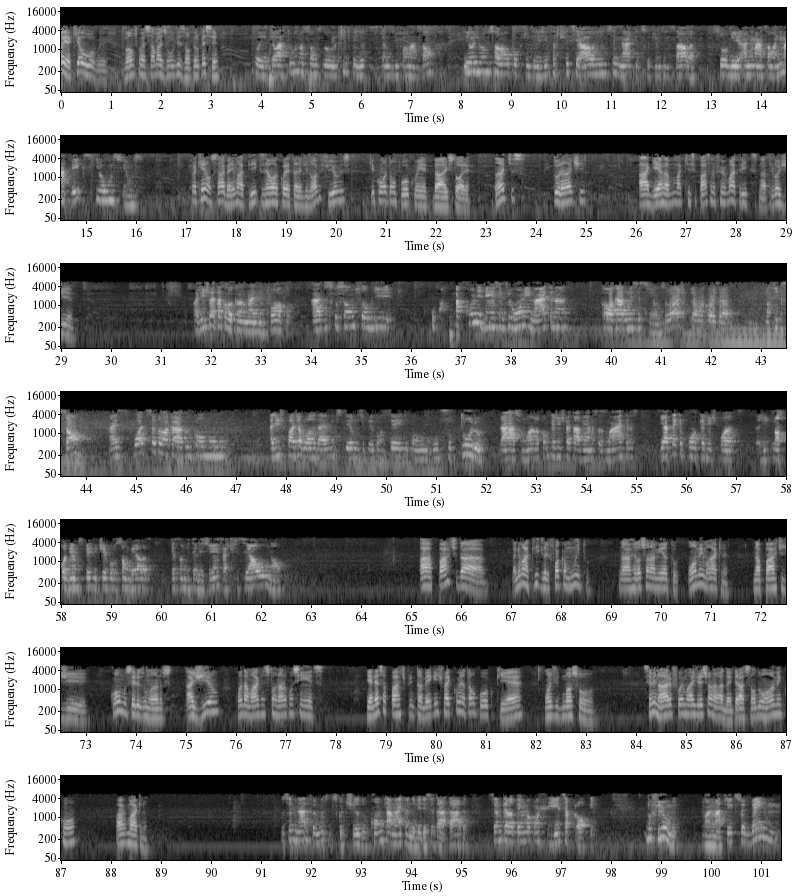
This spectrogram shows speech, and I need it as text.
Oi, aqui é o Hugo. Vamos começar mais um Visão pelo PC. Oi, aqui é o Arthur, nós somos do quinto período de Sistemas de Informação e hoje vamos falar um pouco de inteligência artificial em um seminário que discutimos em sala sobre animação Animatrix e alguns filmes. Para quem não sabe, Animatrix é uma coletânea de nove filmes que contam um pouco da história antes, durante a guerra que se passa no filme Matrix, na trilogia. A gente vai estar colocando mais em foco a discussão sobre a convivência entre o homem e máquina colocado nesses filmes. Lógico que é uma coisa, uma ficção, mas pode ser colocado como a gente pode abordar muitos termos de preconceito, como um futuro da raça humana, como que a gente vai estar vendo essas máquinas e até que ponto que a gente pode, a gente, nós podemos permitir a evolução delas, questão de inteligência artificial ou não. A parte da, Animatrix ele foca muito no relacionamento homem-máquina, na parte de como os seres humanos agiram quando a máquina se tornaram conscientes. E é nessa parte também que a gente vai comentar um pouco, que é onde o nosso seminário foi mais direcionado, a interação do homem com a máquina. No seminário foi muito discutido como que a máquina deveria ser tratada, sendo que ela tem uma consciência própria. No filme, no Animatrix, foi bem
